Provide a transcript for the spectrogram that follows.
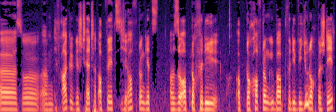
äh, so ähm, die Frage gestellt hat, ob wir jetzt die Hoffnung jetzt, also ob noch für die, ob noch Hoffnung überhaupt für die Wii U noch besteht.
